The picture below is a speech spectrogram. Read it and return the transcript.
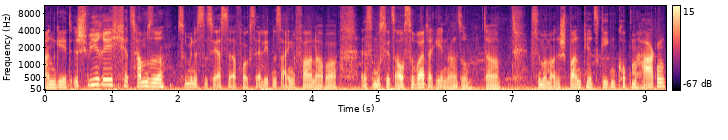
angeht, ist schwierig. Jetzt haben sie zumindest das erste Erfolgserlebnis eingefahren, aber es muss jetzt auch so weitergehen. Also da sind wir mal gespannt jetzt gegen Kopenhagen.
